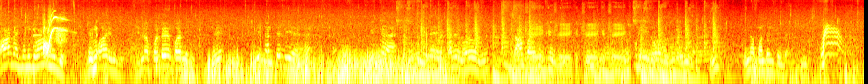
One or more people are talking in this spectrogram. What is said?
வாங்க இன்னைக்கு வாங்க இன்னைக்கு. பாரு இன்னைக்கு. என்ன பண்றேன்னு பாரு இன்னைக்கு. என்னன்னு தெரியலையே. எங்க எப்படி இல்லை என் தலையில் நுர வருது? சாம்பா எங்க இருக்கு? எப்படி நுர வருது தெரியல. ம்? என்ன பண்றேன்னு தெரியல ம். சரி. சரி. சரி. சரி.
